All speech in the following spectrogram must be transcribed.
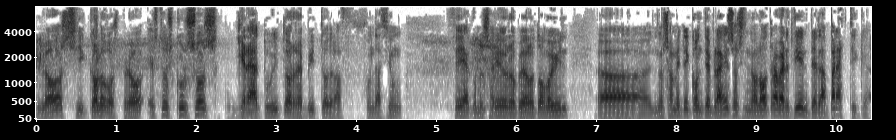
los psicólogos. Pero estos cursos gratuitos, repito, de la Fundación CEA, Comisaría Europeo del Automóvil, uh, no solamente contemplan eso, sino la otra vertiente, la práctica.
